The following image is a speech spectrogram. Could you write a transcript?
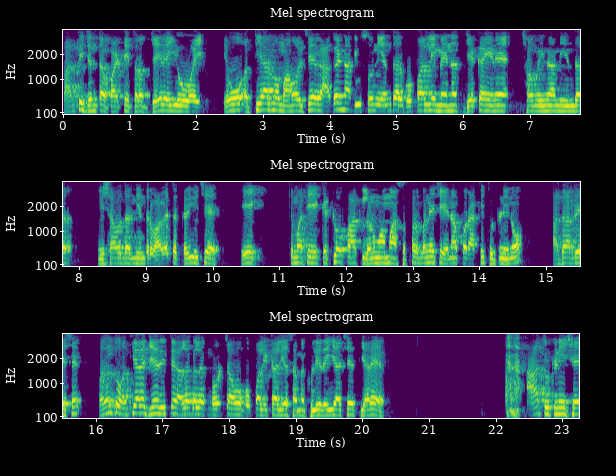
ભારતીય જનતા પાર્ટી તરફ જઈ રહ્યું હોય એવો અત્યારનો માહોલ છે. આગળના દિવસોની અંદર ગોપાલની મહેનત જે કંઈ એણે છ મહિનાની અંદર વિસાવદરની અંદર વાવેતર કર્યું છે. એ કેટલો પાક લણવામાં સફળ બને છે એના પર આખી ચૂંટણીનો આધાર રહેશે. પરંતુ અત્યારે જે રીતે અલગ અલગ મોરચાઓ ગોપાલ ઇટાલિયા સામે ખુલી રહ્યા છે, ત્યારે આ ચૂંટણી છે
